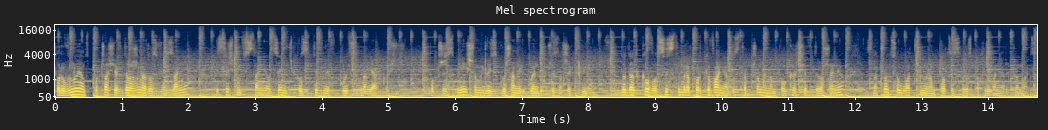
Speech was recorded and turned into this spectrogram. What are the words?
Porównując po czasie wdrożone rozwiązanie, jesteśmy w stanie ocenić pozytywny wpływ na jakość poprzez mniejszą ilość zgłaszanych błędów przez naszych klientów. Dodatkowo system raportowania dostarczony nam po okresie wdrożenia znacząco ułatwił nam proces rozpatrywania reklamacji.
